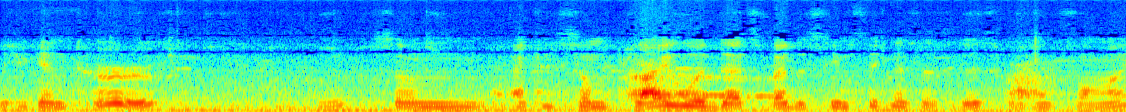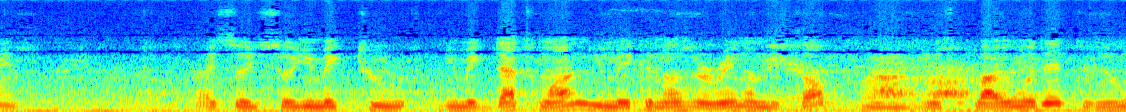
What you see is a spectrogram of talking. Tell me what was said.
that you can curve. Some actually some plywood that's about the same thickness as this will be fine. Right, so so you make two, you make that one, you make another ring on the top, and you just plywood it. And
